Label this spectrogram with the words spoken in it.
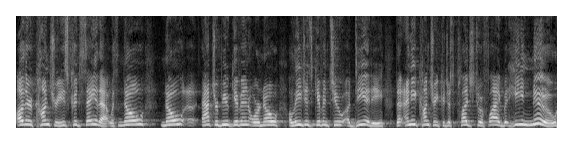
other countries could say that with no, no uh, attribute given or no allegiance given to a deity, that any country could just pledge to a flag. But he knew,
